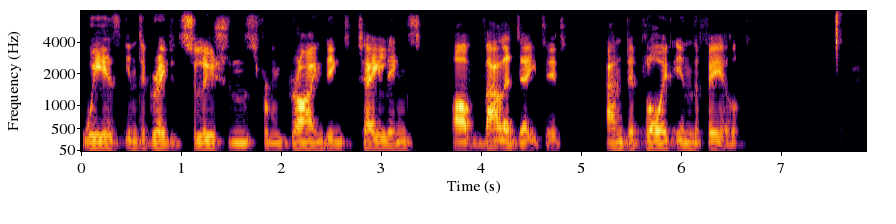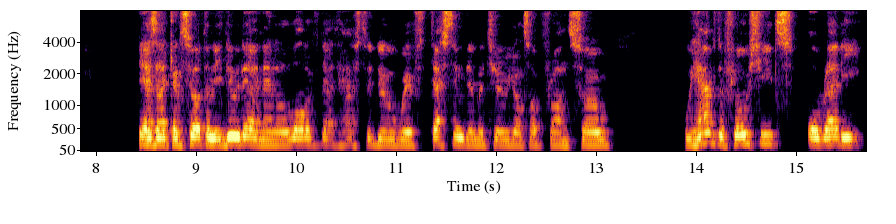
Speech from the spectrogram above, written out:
we as integrated solutions from grinding to tailings are validated and deployed in the field? Yes, I can certainly do that. And a lot of that has to do with testing the materials up front. So we have the flow sheets already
